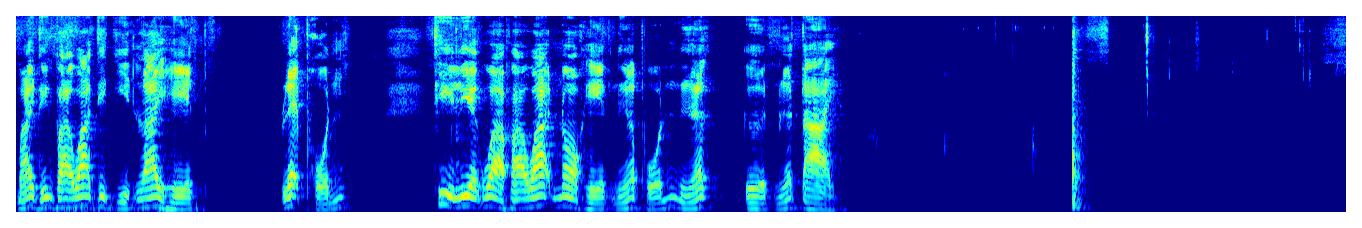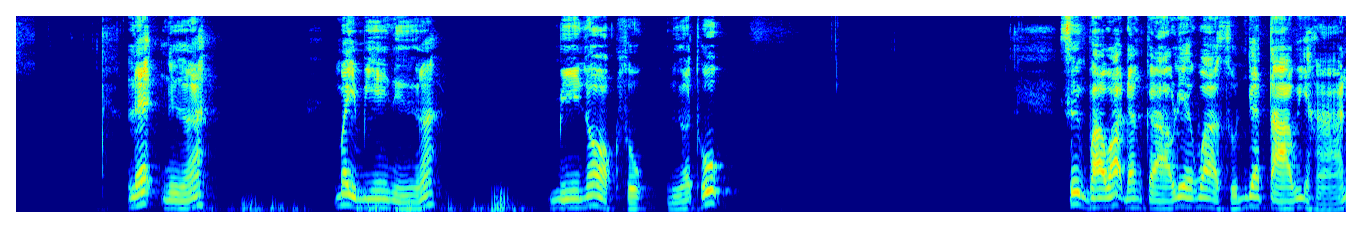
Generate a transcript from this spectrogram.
หมายถึงภาวะที่จิตไล่เหตุและผล ที่เรียกว่าภาวะนอกเหตุเหนือผลเหนือเกิดเหนือตาย และเหนือ ไม่มีเหนือ มีนอกสุขเหนือทุกข์ซึ่งภาวะดังกล่าวเรียกว่าสุญญตาวิหาร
